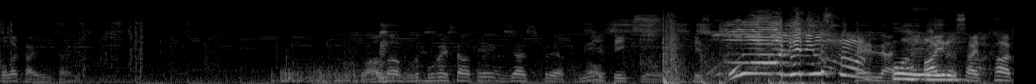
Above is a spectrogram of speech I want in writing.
Sola kaydı bir tane. Valla bu, bu mesafeye güzel sprey attım. Niye? 6x Kes- Oo ne diyorsun? Helal. Ironside kar.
